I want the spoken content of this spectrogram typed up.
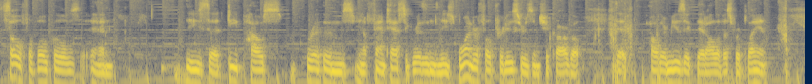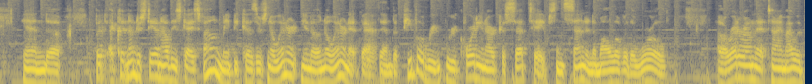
soulful vocals and these uh, deep house rhythms, you know, fantastic rhythms. These wonderful producers in Chicago that all their music that all of us were playing, and. Uh, but I couldn't understand how these guys found me because there's no inter, you know, no internet back yeah. then. But people were recording our cassette tapes and sending them all over the world. Uh, right around that time, I would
